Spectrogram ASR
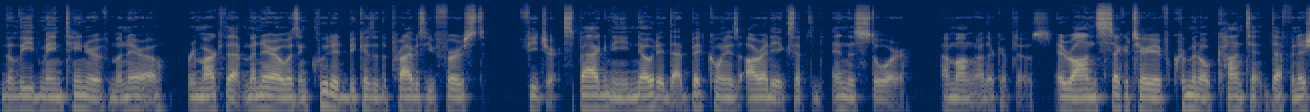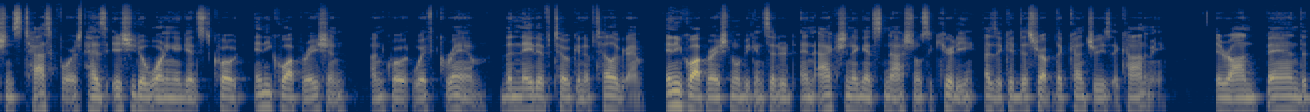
the lead maintainer of Monero, remarked that Monero was included because of the privacy first feature. Spagni noted that Bitcoin is already accepted in the store among other cryptos. Iran's Secretary of Criminal Content Definitions Task Force has issued a warning against, quote, any cooperation, unquote, with Gram, the native token of Telegram. Any cooperation will be considered an action against national security as it could disrupt the country's economy. Iran banned the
